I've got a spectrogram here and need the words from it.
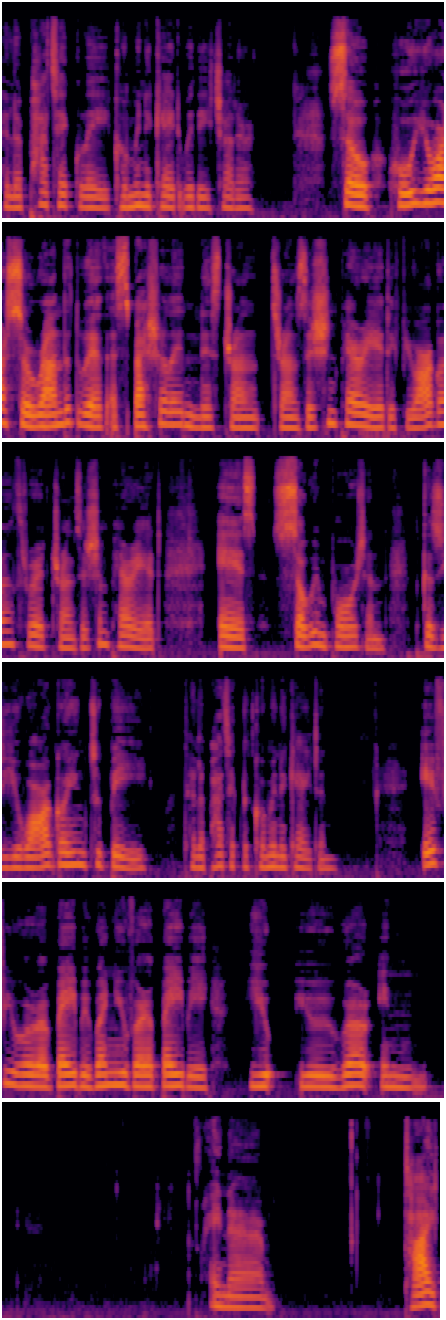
telepathically communicate with each other. So, who you are surrounded with, especially in this tran- transition period, if you are going through a transition period, is so important because you are going to be telepathically communicating. If you were a baby, when you were a baby, you you were in in a tight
